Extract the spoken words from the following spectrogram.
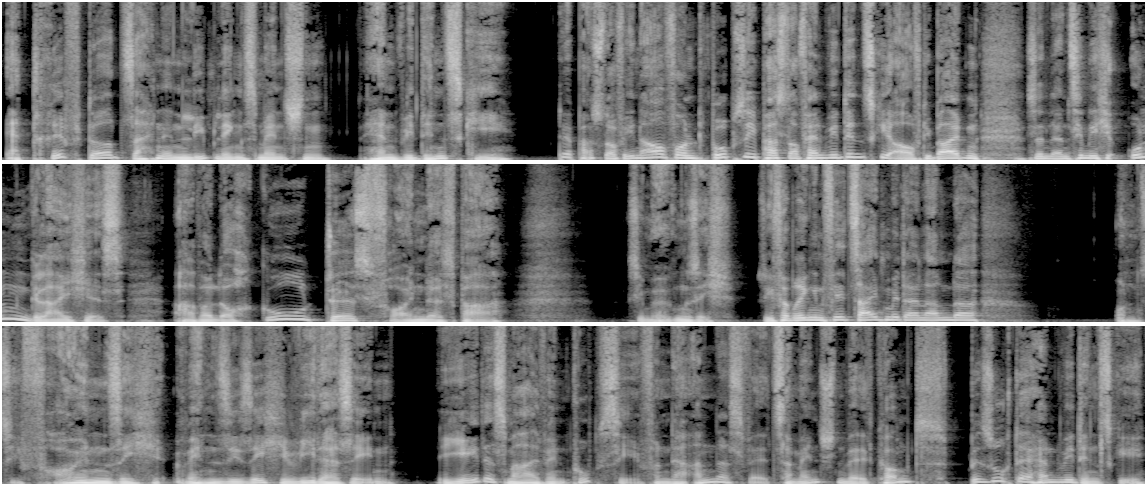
Er trifft dort seinen Lieblingsmenschen, Herrn Widinski. Der passt auf ihn auf und Pupsi passt auf Herrn Widinski auf. Die beiden sind ein ziemlich ungleiches, aber doch gutes Freundespaar. Sie mögen sich, sie verbringen viel Zeit miteinander und sie freuen sich, wenn sie sich wiedersehen. Jedes Mal, wenn Pupsi von der Anderswelt zur Menschenwelt kommt, besucht er Herrn Widinski.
